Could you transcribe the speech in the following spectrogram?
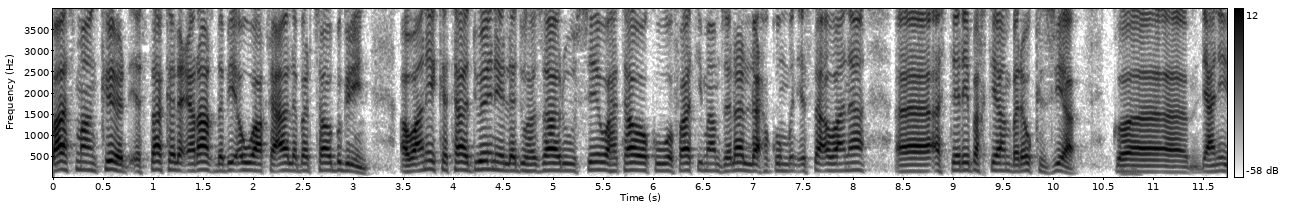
باسمان کرد ئێستا کە لە عێراق دەبی ئەو واقعا لە بەرچاو بگرین ئەوانەی کە تا دوێنێ لە 2023 هەتاوەکو وفاتی مامزلال لە حکوم بن ئێستا ئەوانە ئەستێری بەختیان بەرەو کزیە ینی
